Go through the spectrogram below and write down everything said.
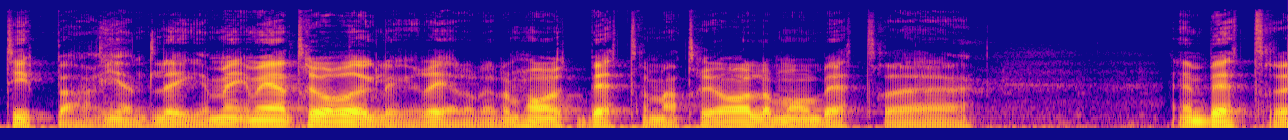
tippa egentligen. Men, men jag tror Rögle reder det. De har ett bättre material, de har en bättre... En bättre...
